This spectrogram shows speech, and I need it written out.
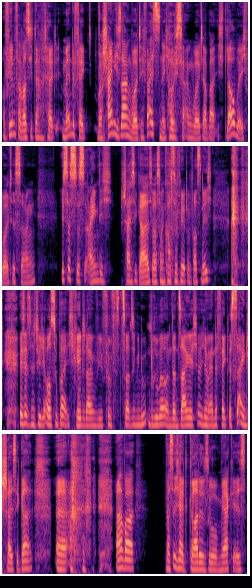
Auf jeden Fall, was ich damit halt im Endeffekt wahrscheinlich sagen wollte, ich weiß es nicht, ob ich sagen wollte, aber ich glaube, ich wollte es sagen, ist, dass es eigentlich scheißegal ist, was man konsumiert und was nicht. ist jetzt natürlich auch super. Ich rede da irgendwie 15, 20 Minuten drüber und dann sage ich euch im Endeffekt, es ist eigentlich scheißegal. Äh, aber was ich halt gerade so merke, ist,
